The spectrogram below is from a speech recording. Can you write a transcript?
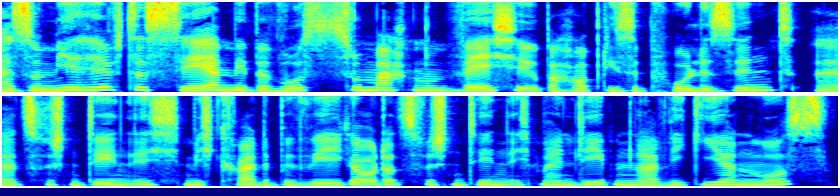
Also mir hilft es sehr, mir bewusst zu machen, welche überhaupt diese Pole sind, äh, zwischen denen ich mich gerade bewege oder zwischen denen ich mein Leben navigieren muss.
